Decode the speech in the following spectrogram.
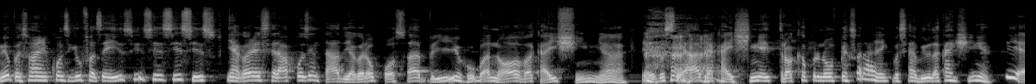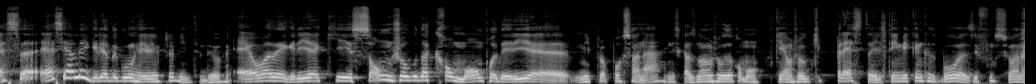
meu personagem conseguiu fazer isso, isso, isso, isso, isso. E agora ele será aposentado. E agora eu posso abrir uma nova caixinha. E aí você abre a caixinha e troca pro novo personagem que você abriu da caixinha. E essa, essa é a alegria do Gloomhaven pra mim, entendeu? É uma alegria que só um jogo da Calmon poderia me proporcionar. Nesse caso, não é um jogo da Calmon, porque é um jogo que presta, ele tem mecânicas boas e funciona.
